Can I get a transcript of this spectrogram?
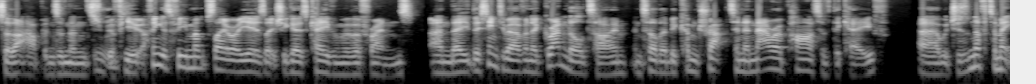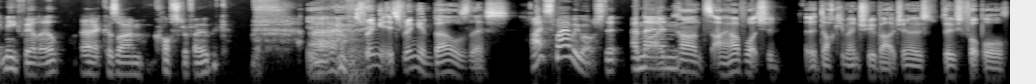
so that happens, and then Hmm. a few, I think it's a few months later or years later, she goes caving with her friends, and they, they seem to be having a grand old time until they become trapped in a narrow part of the cave, uh, which is enough to make me feel ill because I'm claustrophobic. Yeah, Uh, it's ringing. It's ringing bells. This. I swear we watched it, and then I can't. I have watched a, a documentary about do you know those, those football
